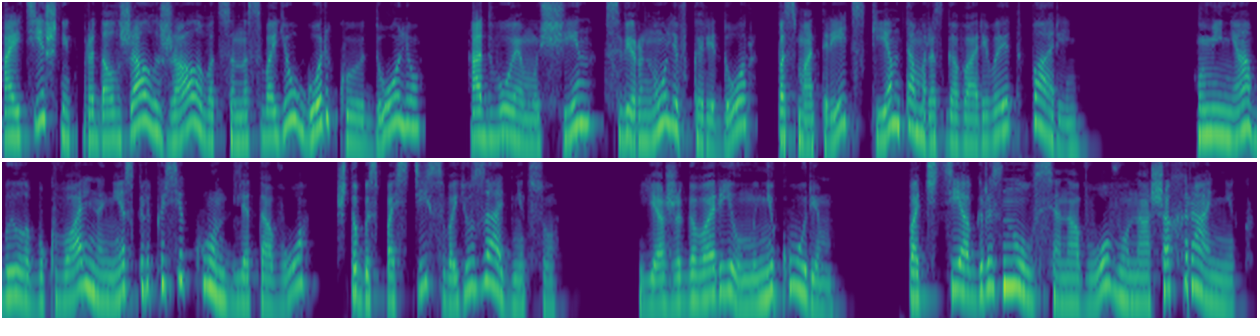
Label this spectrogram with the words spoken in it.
Айтишник продолжал жаловаться на свою горькую долю, а двое мужчин свернули в коридор посмотреть, с кем там разговаривает парень. У меня было буквально несколько секунд для того, чтобы спасти свою задницу. «Я же говорил, мы не курим!» Почти огрызнулся на Вову наш охранник.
